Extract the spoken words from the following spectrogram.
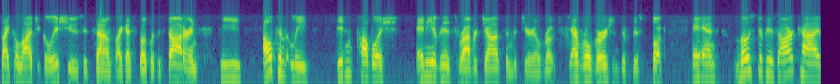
psychological issues, it sounds like. I spoke with his daughter, and he ultimately didn't publish any of his Robert Johnson material, wrote several versions of this book, and most of his archive,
